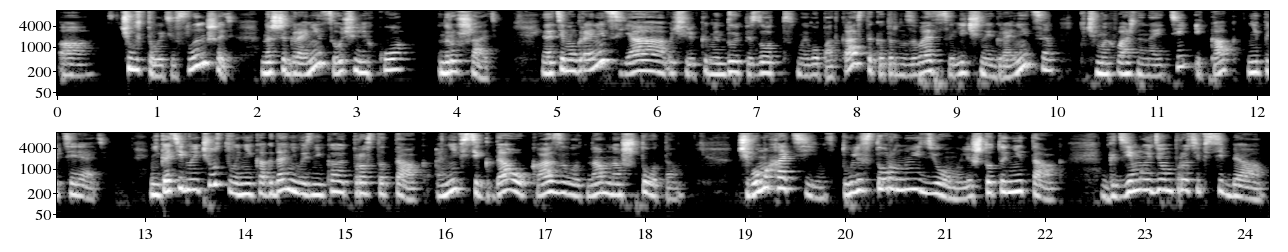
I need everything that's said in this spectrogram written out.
а, чувствовать и слышать, наши границы очень легко нарушать. И на тему границ я очень рекомендую эпизод моего подкаста, который называется «Личные границы. Почему их важно найти и как не потерять». Негативные чувства никогда не возникают просто так. Они всегда указывают нам на что-то. Чего мы хотим, в ту ли сторону идем или что-то не так, где мы идем против себя,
